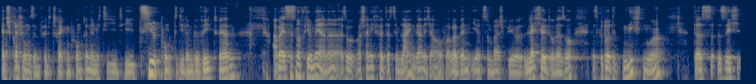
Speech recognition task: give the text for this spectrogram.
Entsprechungen sind für die Tracking-Punkte, nämlich die, die Zielpunkte, die dann bewegt werden. Aber es ist noch viel mehr. Ne? Also wahrscheinlich fällt das dem Laien gar nicht auf, aber wenn ihr zum Beispiel lächelt oder so, das bedeutet nicht nur, dass sich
